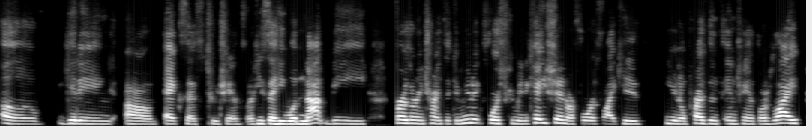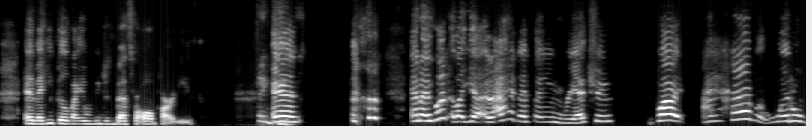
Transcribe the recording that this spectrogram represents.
of getting um access to Chancellor he said he would not be furthering trying to communicate force communication or force like his you know presence in Chancellor's life, and that he feels like it would be just best for all parties. Thank and and I was like, yeah, and I had that same reaction, but I have a little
